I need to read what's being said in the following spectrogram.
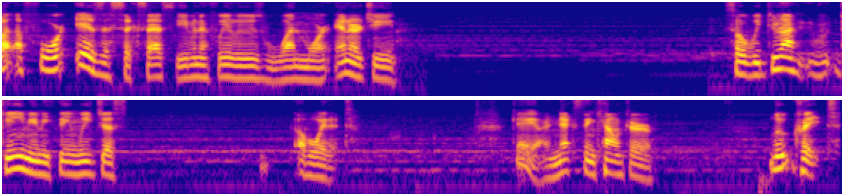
But a 4 is a success even if we lose one more energy. So we do not gain anything, we just avoid it. Okay, our next encounter. Loot Crate.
